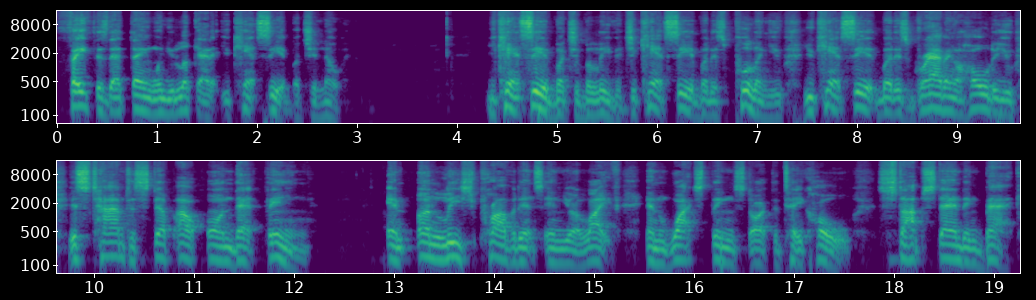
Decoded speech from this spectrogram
Faith is that thing when you look at it, you can't see it, but you know it. You can't see it, but you believe it. You can't see it, but it's pulling you. You can't see it, but it's grabbing a hold of you. It's time to step out on that thing and unleash providence in your life and watch things start to take hold. Stop standing back,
